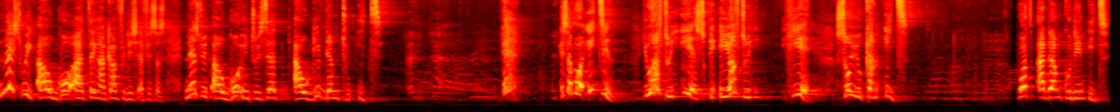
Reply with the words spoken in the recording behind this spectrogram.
Next week, I'll go, I think I can't finish Ephesus. Next week, I'll go into, said, I'll give them to eat. Yeah, it's about eating. You have to hear, you have to hear so you can eat. What Adam couldn't eat.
